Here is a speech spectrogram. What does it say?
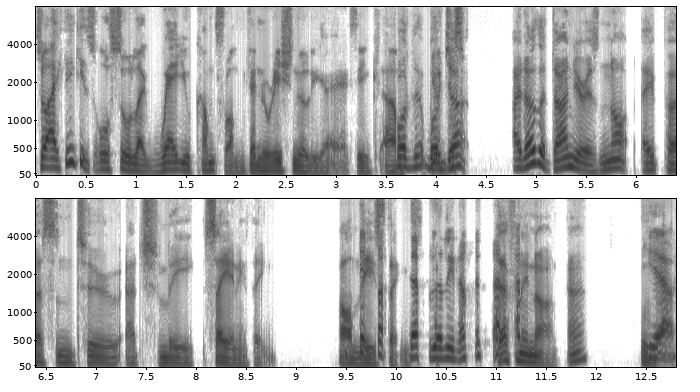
so I think it's also like where you come from generationally. I I think. Um, well, th- well you're just I know that Dhanya is not a person to actually say anything on these things. Definitely not. Definitely not. Huh? yeah.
